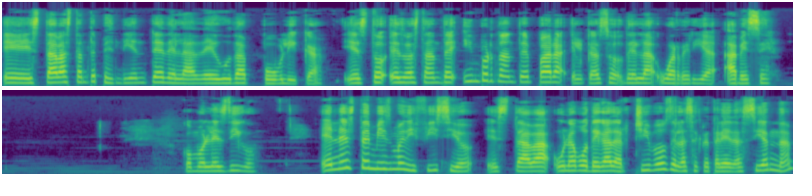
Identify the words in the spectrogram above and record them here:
eh, está bastante pendiente de la deuda pública. Y esto es bastante importante para el caso de la guardería ABC. Como les digo, en este mismo edificio estaba una bodega de archivos de la Secretaría de Hacienda,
